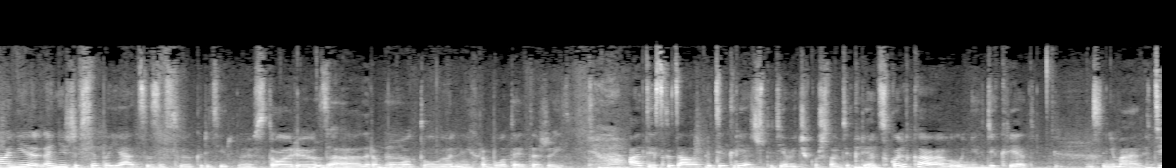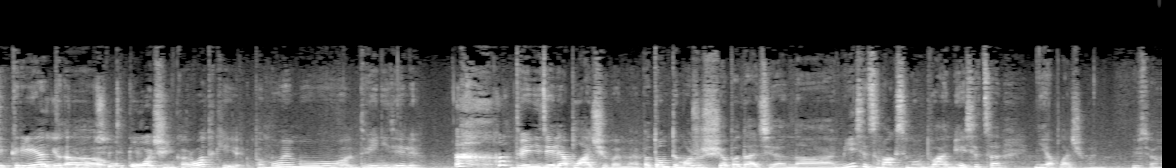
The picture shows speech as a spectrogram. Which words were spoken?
конечно. они, они же все боятся за свою кредитную историю, Ну да, за да. работу. У них работа — это жизнь. Да. А ты сказала про декрет, что девочка ушла в декрет. Сколько у них декрет занимает? Декрет, декрет? очень короткий, по-моему, две недели. Две недели оплачиваемые. Потом ты можешь еще подать на месяц, максимум два месяца неоплачиваемые. И все.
